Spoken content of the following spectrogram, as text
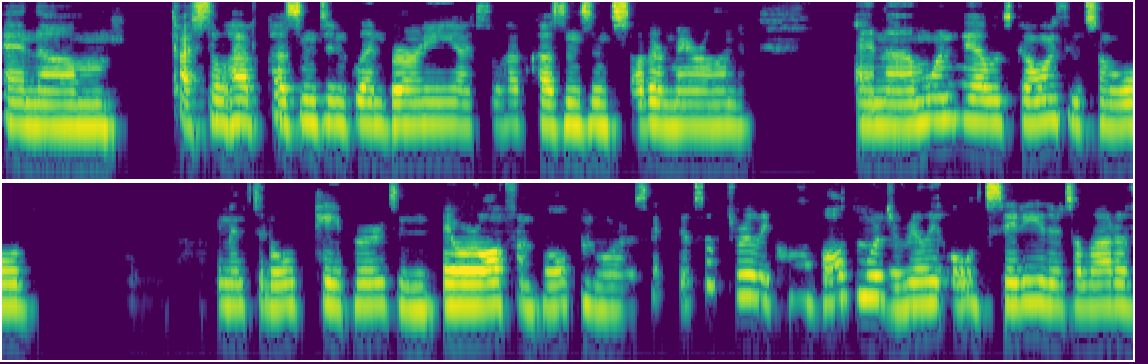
and um, I still have cousins in Glen Burnie. I still have cousins in Southern Maryland. And um, one day I was going through some old documents and old papers, and they were all from Baltimore. I was like, this looks really cool. Baltimore's a really old city. There's a lot of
